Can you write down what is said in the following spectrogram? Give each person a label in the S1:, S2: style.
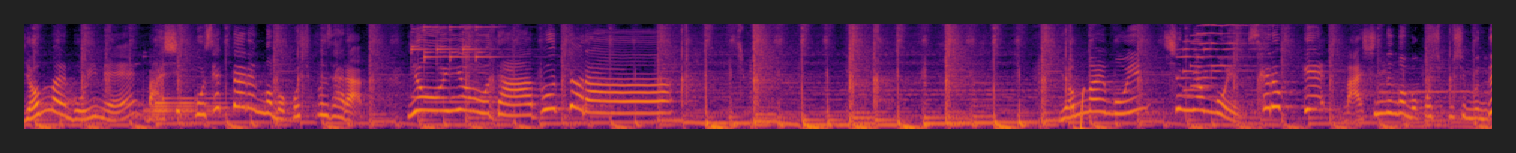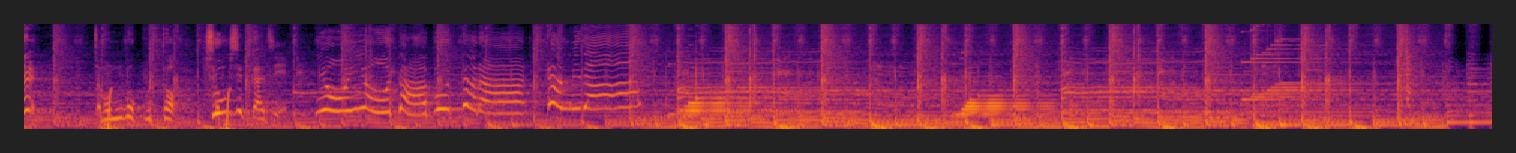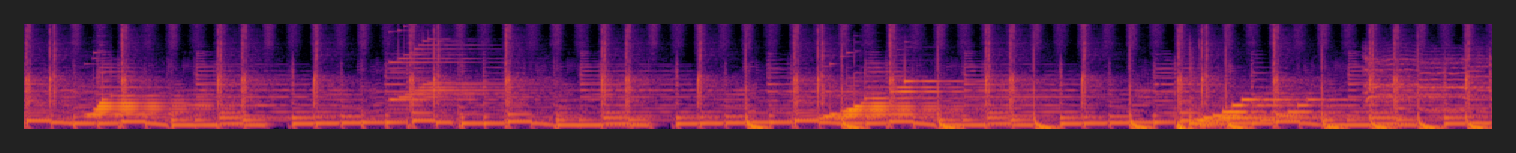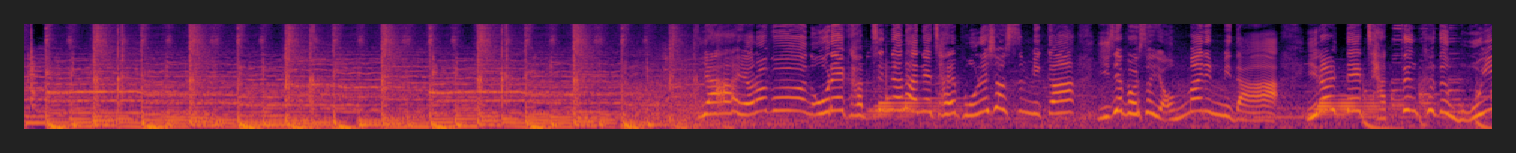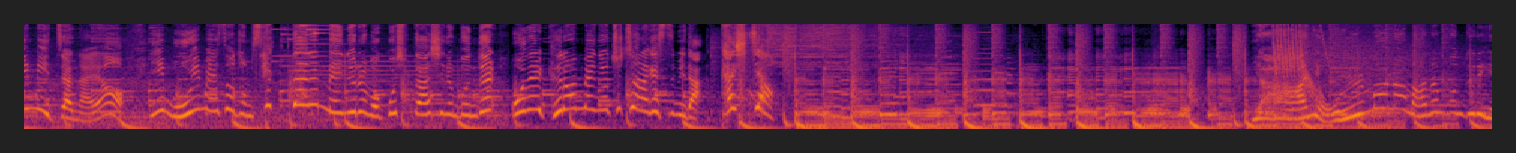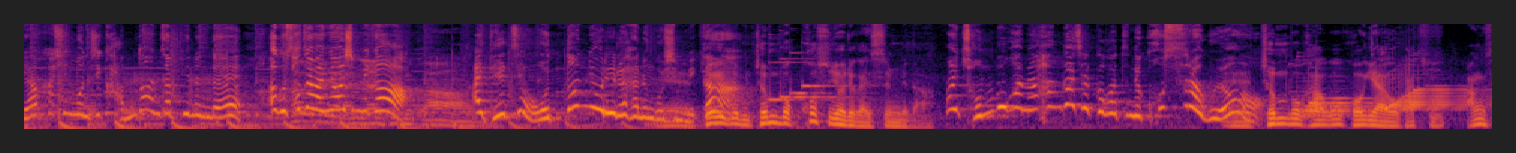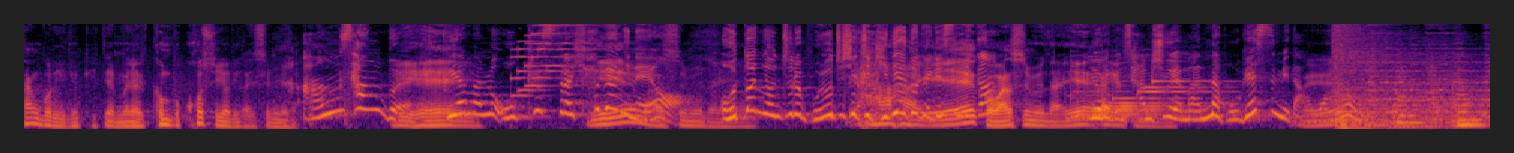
S1: 연말 모임에 맛있고 색다른 거 먹고 싶은 사람 요요 다 붙어라. 연말 모임, 신년 모임 새롭게 맛있는 거 먹고 싶으신 분들 전복부터 중식까지 요요 다 붙어라. 갑니다 야 여러분 올해 갑진년 한 해 잘 보내셨습니까? 이제 벌써 연말입니다. 이럴 때 작든 크든 모임이 있잖아요. 이 모임에서 좀 색다른 메뉴를 먹고 싶다 하시는 분들 오늘 그런 메뉴 추천하겠습니다. 가시죠. 야 아니 얼마나 많은 분들이 예약하신 건지 감도 안 잡히는데 아이고 사장 안녕하십니까? 아니 대체 어떤 요리를 하는 곳입니까?
S2: 네, 저희 집 전복 코스 요리가 있습니다.
S1: 아니 전복하면 한 가지일 것 같은데 코스라고요?
S2: 네, 전복하고 고기하고 같이 앙상블이 있기 때문에 전복 코스 요리가 있습니다.
S1: 앙상블
S2: 예.
S1: 그야말로 오케스트라 협연이네요.
S2: 예, 맞습니다. 예.
S1: 어떤 연주를 보여주실지 기대해도
S2: 아,
S1: 되겠습니까?
S2: 예, 고맙습니다. 예,
S1: 여러분
S2: 알겠습니다.
S1: 잠시 후에 만나 보겠습니다.
S2: 네.
S1: 와우.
